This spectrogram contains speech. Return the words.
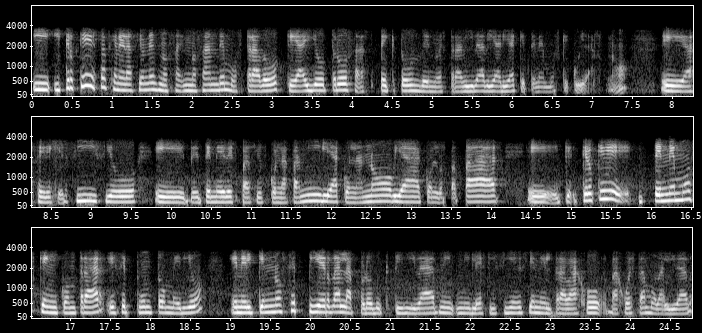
Y, y creo que estas generaciones nos, nos han demostrado que hay otros aspectos de nuestra vida diaria que tenemos que cuidar, ¿no? Eh, hacer ejercicio, eh, de tener espacios con la familia, con la novia, con los papás, eh, creo que tenemos que encontrar ese punto medio en el que no se pierda la productividad ni, ni la eficiencia en el trabajo bajo esta modalidad,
